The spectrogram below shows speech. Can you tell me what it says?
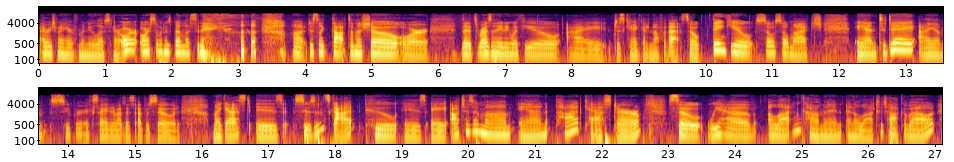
every time I hear from a new listener or or someone who's been listening, uh, just like thoughts on the show or that it's resonating with you, I just can't get enough of that. So thank you so so much. And today I am super excited about this episode. My guest is Susan Scott, who is a autism mom and podcaster. So we have a lot in common and a lot to talk about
